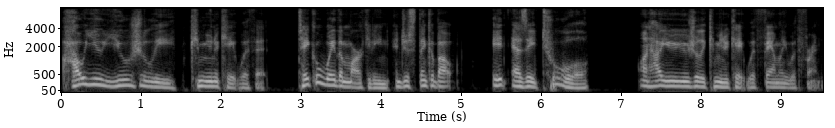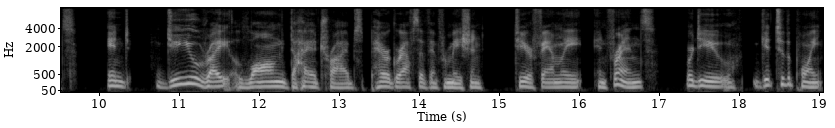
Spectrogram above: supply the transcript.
how you usually communicate with it. Take away the marketing and just think about it as a tool on how you usually communicate with family, with friends. And do you write long diatribes, paragraphs of information to your family and friends? Or do you get to the point,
